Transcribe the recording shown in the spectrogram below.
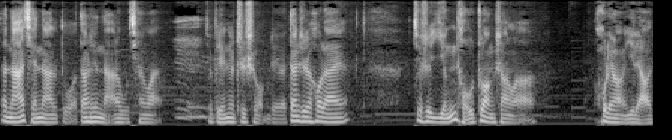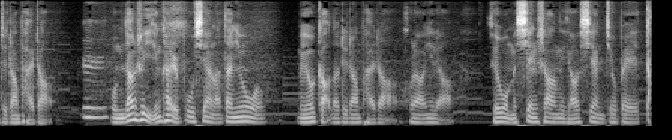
但拿钱拿的多，当时就拿了五千万，嗯就别人就支持我们这个。但是后来就是迎头撞上了互联网医疗这张牌照，嗯。我们当时已经开始布线了，但因为我没有搞到这张牌照，互联网医疗，所以我们线上那条线就被打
